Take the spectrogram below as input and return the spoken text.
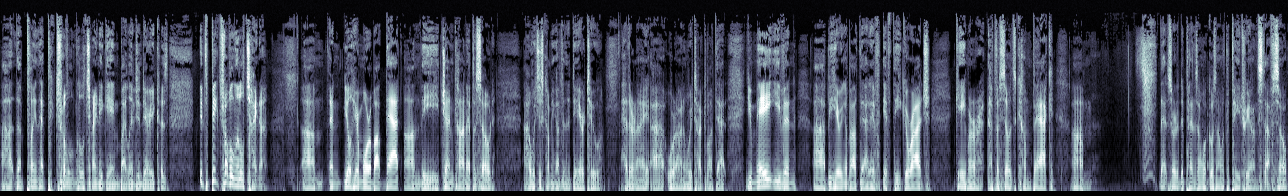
Uh, the, playing that Big Trouble in Little China game by Legendary because it's Big Trouble in Little China. Um, and you'll hear more about that on the Gen Con episode, uh, which is coming up in a day or two. Heather and I uh, were on and we talked about that. You may even uh, be hearing about that if, if the Garage Gamer episodes come back. Um, that sort of depends on what goes on with the Patreon stuff. So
